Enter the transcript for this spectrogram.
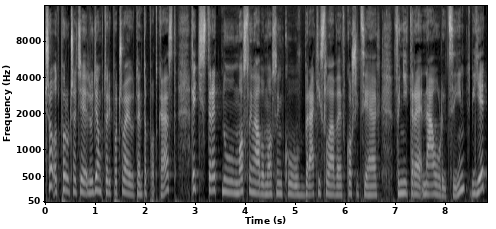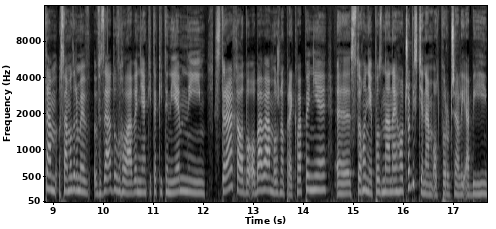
Čo odporúčate ľuďom, ktorí počúvajú tento podcast, keď stretnú moslim alebo moslimku v Bratislave, v Košiciach, v Nitre na ulici? Je tam samozrejme vzadu v hlave nejaký taký ten jemný strach alebo obava, možno prekvapenie e, z toho nepoznaného? Čo by ste nám odporúčali, aby,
